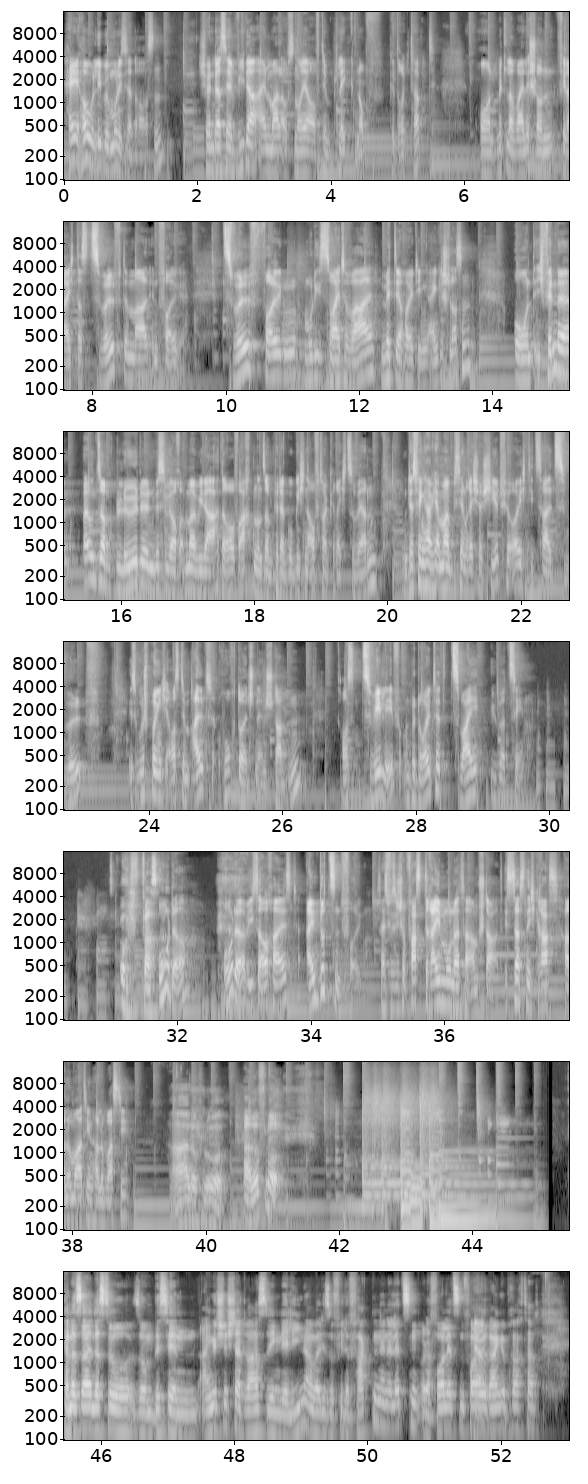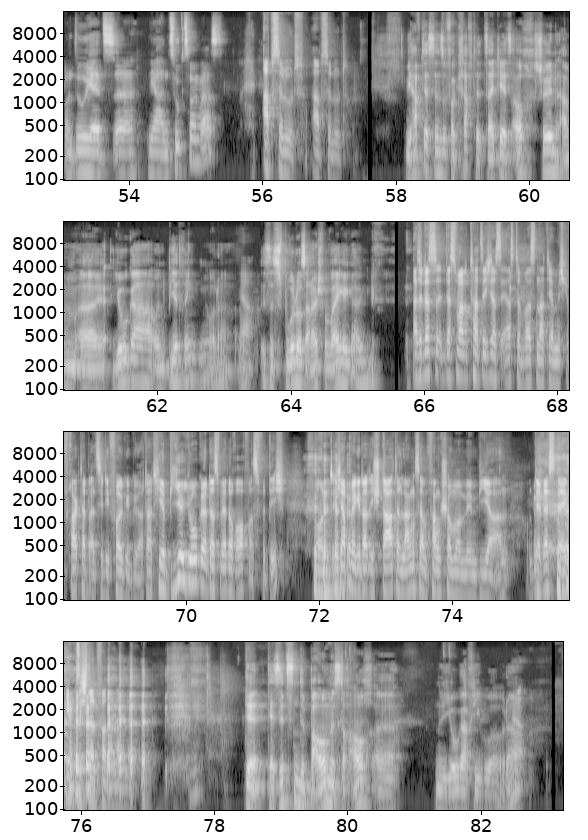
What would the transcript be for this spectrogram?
Hey ho, liebe Munis da draußen. Schön, dass ihr wieder einmal aufs Neue auf den Play-Knopf gedrückt habt. Und mittlerweile schon vielleicht das zwölfte Mal in Folge. Zwölf Folgen Muddis zweite Wahl mit der heutigen eingeschlossen. Und ich finde, bei unserem Blödeln müssen wir auch immer wieder darauf achten, unserem pädagogischen Auftrag gerecht zu werden. Und deswegen habe ich einmal ein bisschen recherchiert für euch. Die Zahl 12 ist ursprünglich aus dem Althochdeutschen entstanden, aus Zwelev und bedeutet 2 über 10. Unfassbar. Oder, oder wie es auch heißt, ein Dutzend Folgen. Das heißt, wir sind schon fast drei Monate am Start. Ist das nicht krass? Hallo Martin, hallo Basti. Hallo Flo. Hallo Flo. Kann das sein, dass du so ein bisschen eingeschüchtert warst wegen der Lina, weil die so viele Fakten in der letzten oder vorletzten Folge ja. reingebracht hat und du jetzt äh, ja in Zugzwang warst? Absolut, absolut. Wie habt ihr es denn so verkraftet? Seid ihr jetzt auch schön am äh, Yoga und Bier trinken oder ja. ist es spurlos an euch vorbeigegangen? Also das, das war tatsächlich das Erste, was Nadja mich gefragt hat, als sie die Folge gehört hat. Hier Bier-Yoga, das wäre doch auch was für dich. Und ich habe mir gedacht, ich starte langsam, fange schon mal mit dem Bier an. Und der Rest, der ergibt sich dann von alleine. Der, der sitzende Baum ist doch auch äh, eine Yoga-Figur, oder? Ja.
